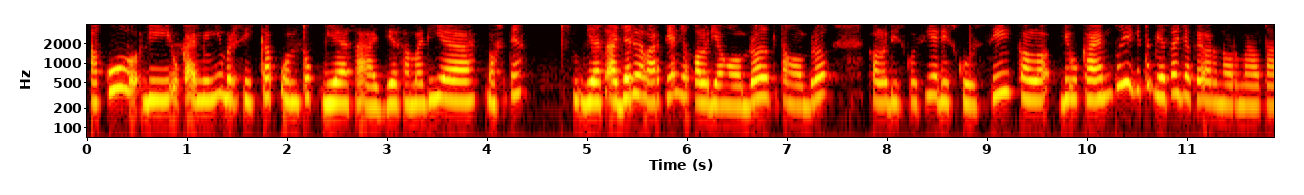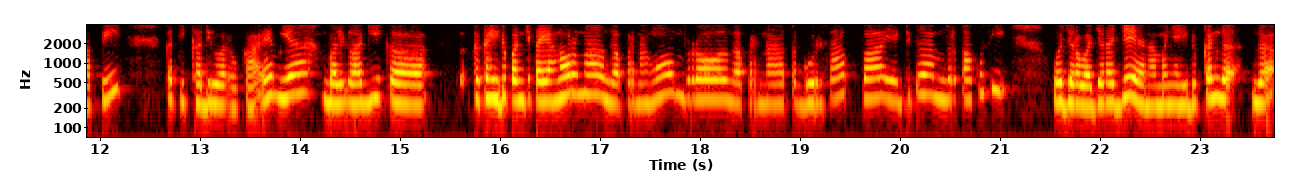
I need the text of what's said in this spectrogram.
Aku di UKM ini bersikap untuk biasa aja sama dia. Maksudnya biasa aja dalam artian ya kalau dia ngobrol kita ngobrol, kalau diskusi ya diskusi, kalau di UKM tuh ya kita biasa aja kayak orang normal. Tapi ketika di luar UKM ya balik lagi ke ke kehidupan kita yang normal, nggak pernah ngobrol, nggak pernah tegur sapa, ya gitu lah. Menurut aku sih wajar-wajar aja ya namanya hidup kan nggak nggak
